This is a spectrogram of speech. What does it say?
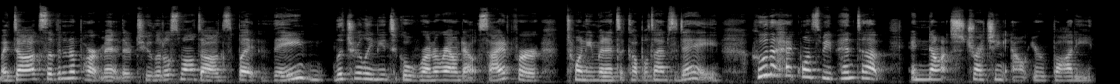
My dogs live in an apartment. They're two little small dogs, but they literally need to go run around outside for 20 minutes a couple times a day. Who the heck wants to be pent up and not stretching out your body?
